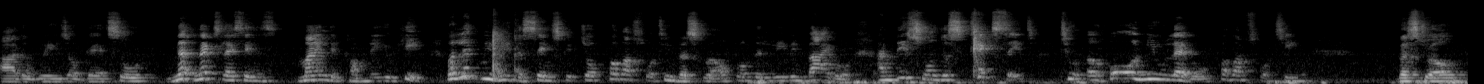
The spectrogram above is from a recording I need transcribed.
are the ways of death. So, next lesson mind the company you keep. But let me read the same scripture, Proverbs 14, verse 12, from the Living Bible. And this one just takes it to a whole new level. Proverbs 14, verse 12,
